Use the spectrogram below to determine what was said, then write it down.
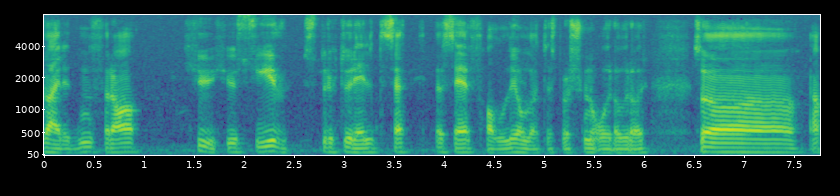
verden fra 2027 strukturelt sett ser fall i oljeetterspørselen år over år. Så ja.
